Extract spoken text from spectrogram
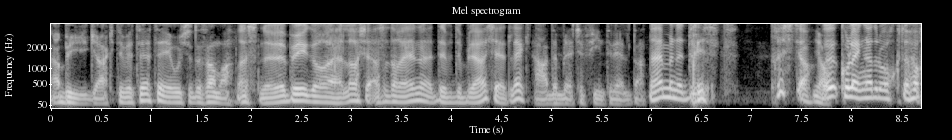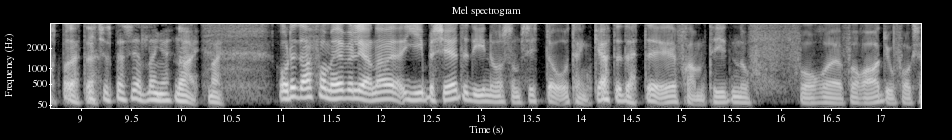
Ja, Bygeaktivitet er jo ikke det samme. Nei, snøbyger heller ikke. Altså, der er, det, det blir kjedelig. Ja, Det blir ikke fint i det hele tatt. Nei, men det, Trist. Trist, ja. Ja. Hvor lenge hadde du orket å høre på dette? Ikke spesielt lenge. Nei. Nei. Og det er derfor vi vil gjerne gi beskjed til de nå som sitter og tenker at dette er framtiden for, eh, for radio, f.eks.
